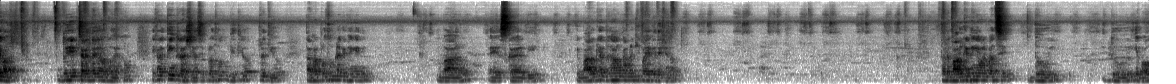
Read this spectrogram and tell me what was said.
এবার দুই এক চারের দাগের অঙ্ক দেখো। এখানে তিনটে রাশি আছে, প্রথম, দ্বিতীয়, তৃতীয়। তা আমরা প্রথমটাকে ভেঙে নিই বারো এ স্কোয়ার বি বারোকে ভাঙলে আমরা কি পাই আগে দেখে নাও তাহলে বারোকে ভেঙে আমরা পাচ্ছি দুই দুই এবং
